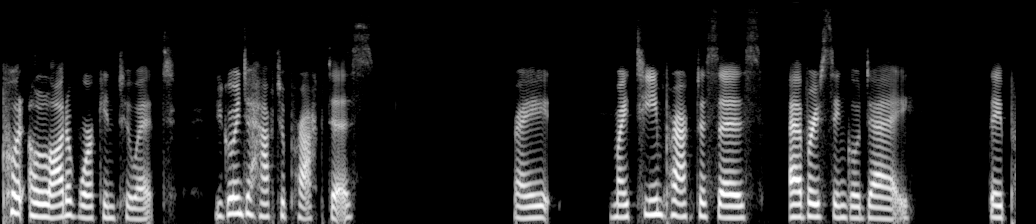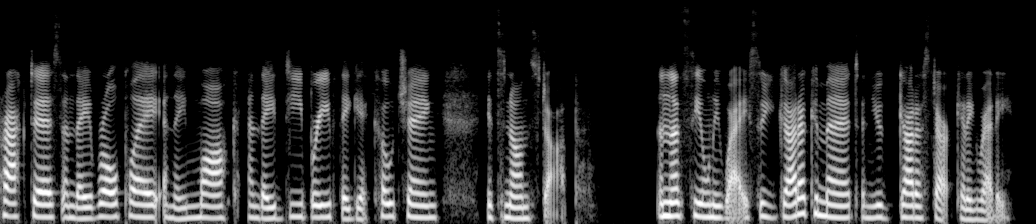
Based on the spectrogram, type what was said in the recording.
put a lot of work into it. You're going to have to practice, right? My team practices every single day. They practice and they role play and they mock and they debrief, they get coaching, it's nonstop. And that's the only way. So you got to commit and you got to start getting ready.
